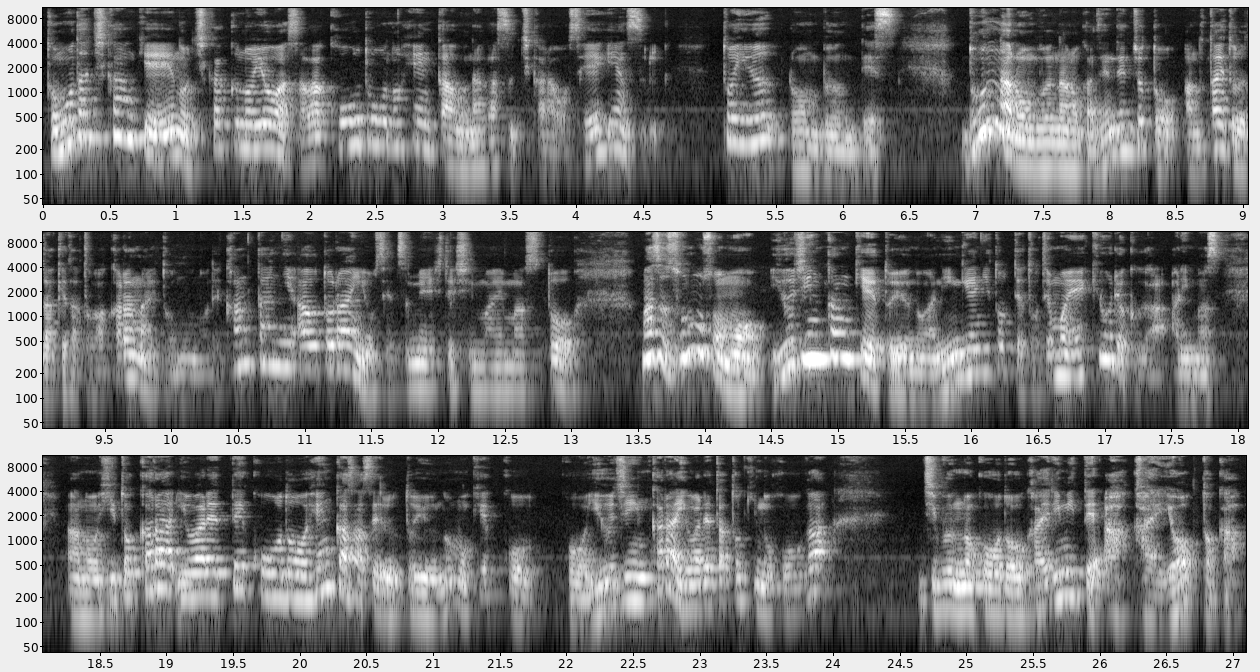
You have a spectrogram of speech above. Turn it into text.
友達関係への知覚の弱さは行動の変化を促す力を制限するという論文です。どんな論文なのか全然ちょっとあのタイトルだけだとわからないと思うので簡単にアウトラインを説明してしまいますとまずそもそも友人関係というのは人間にとってとても影響力があります。あの人から言われて行動を変化させるというのも結構こう友人から言われた時の方が自分の行動を顧みてあ変えようとか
